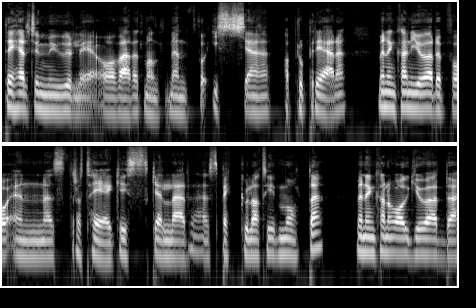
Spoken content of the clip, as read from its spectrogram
Det er helt umulig å være et menneske og ikke appropriere. Men en kan gjøre det på en strategisk eller spekulativ måte. Men en kan òg gjøre det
